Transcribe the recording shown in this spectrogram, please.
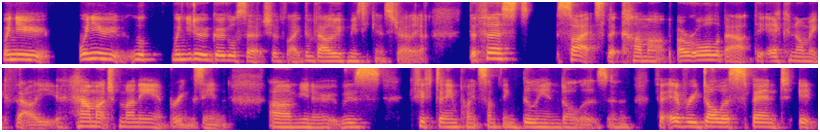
when you when you look when you do a google search of like the value of music in australia the first sites that come up are all about the economic value how much money it brings in. Um, you know it was 15 point something billion dollars and for every dollar spent it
